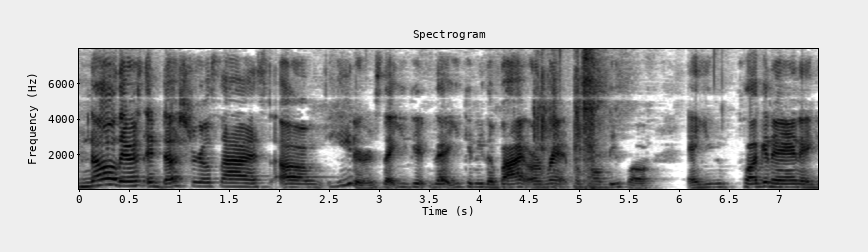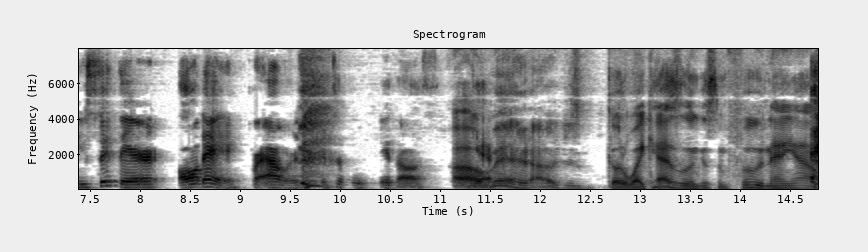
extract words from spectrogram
No, there's industrial sized um, heaters that you get that you can either buy or rent from Home Depot, and you plug it in and you sit there all day for hours until it thaws. Oh Yeah. man, I would just go to White Castle and get some food and hang out.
